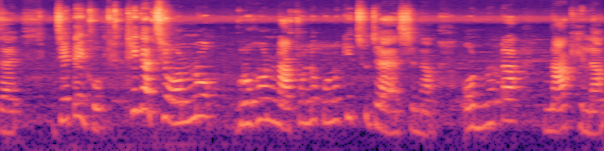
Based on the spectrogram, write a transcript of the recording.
যায়, যেটাই হোক। ঠিক আছে, অন্ন গ্রহণ না করলেও কোনো কিছু যায় আসে না। অন্নটা না খেলাম,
